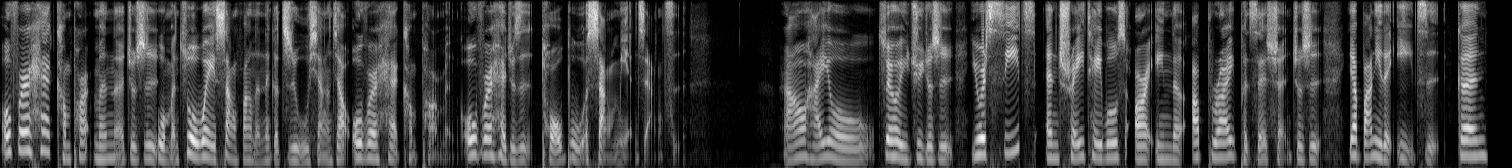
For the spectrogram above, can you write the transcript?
overhead compartment 呢，就是我们座位上方的那个置物箱，叫 overhead compartment。overhead 就是头部上面这样子。然后还有最后一句就是 Your seats and tray tables are in the upright position，就是要把你的椅子跟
